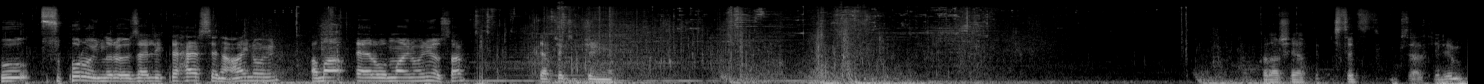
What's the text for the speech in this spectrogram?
Bu spor oyunları özellikle her sene aynı oyun ama eğer online oynuyorsan yapacak hiçbir şeyin yok. Bu kadar şey yaptık. İstatistik yükseltelim.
